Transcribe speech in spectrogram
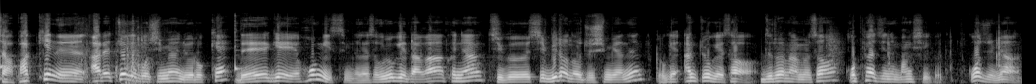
자 바퀴는 아래쪽에 보시면 이렇게 4개의 홈이 있습니다. 그래서 여기다가 그냥 지그시 밀어 넣어 주시면은 이게 안쪽에서 늘어나면서 꼽혀지는 방식이거든요. 꽂으면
